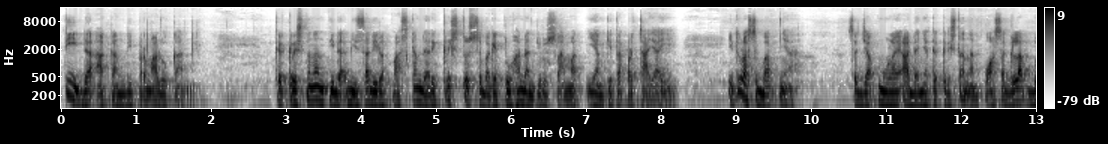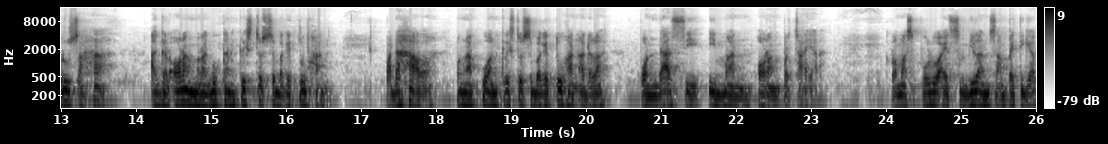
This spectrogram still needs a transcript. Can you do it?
tidak akan dipermalukan. Kekristenan tidak bisa dilepaskan dari Kristus sebagai Tuhan dan Juru Selamat yang kita percayai. Itulah sebabnya, sejak mulai adanya kekristenan, kuasa gelap berusaha agar orang meragukan Kristus sebagai Tuhan Padahal pengakuan Kristus sebagai Tuhan adalah pondasi iman orang percaya. Roma 10 ayat 9 sampai 13.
